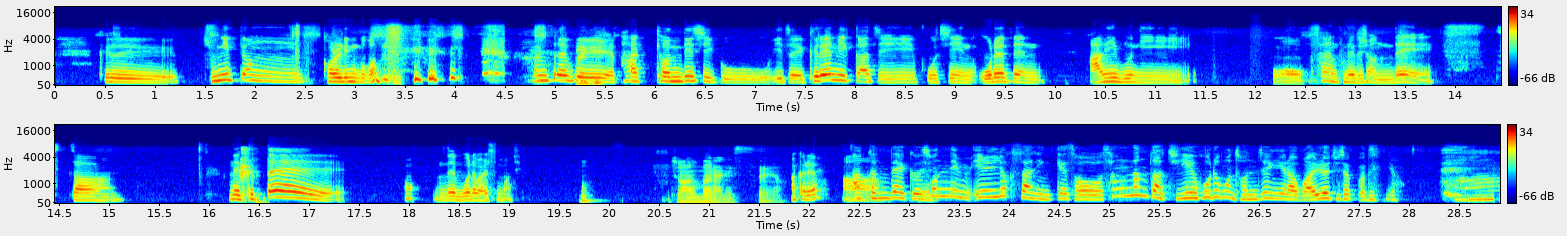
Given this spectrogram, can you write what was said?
그 중이병 걸린 것 같은 컨셉을 다 견디시고 이제 그래미까지 보신 오래된 아미분이 어, 사연 보내주셨는데 진짜 근데 그때 어, 네 뭐래 말씀하시? 저 아무 말 안 했어요. 아 그래요? 아, 근데 그 네. 손님 164님께서 상남자 뒤에 호르몬 전쟁이라고 알려주셨거든요. 아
